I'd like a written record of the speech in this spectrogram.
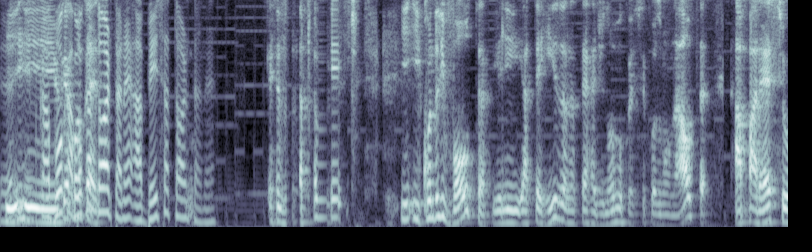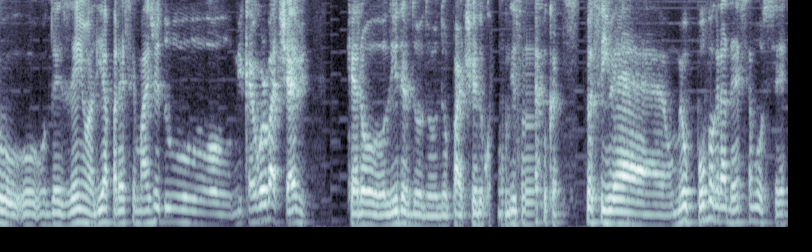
é, E- com a o boca, a boca torta, né? A beça torta, né? Exatamente. E, e quando ele volta, ele aterriza na Terra de novo com esse cosmonauta, aparece o, o- o desenho ali, aparece a imagem do Mikhail Gorbachev, que era o líder do, do, do Partido Comunista na época. Tipo assim, é, o meu povo agradece a você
